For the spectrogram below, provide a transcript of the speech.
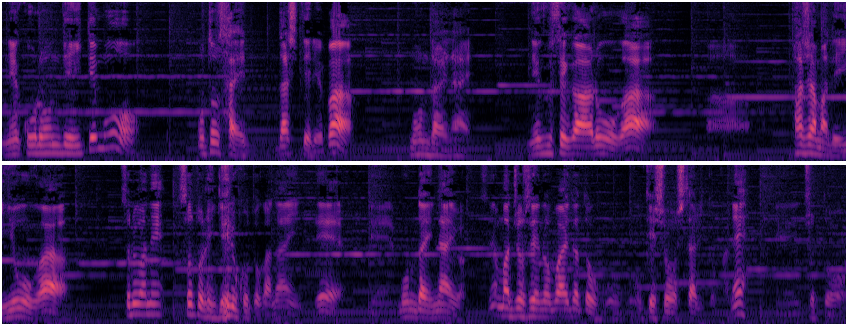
寝転んでいても、音さえ出してれば問題ない。寝癖があろうが、パジャマでいようが、それはね、外に出ることがないんで、えー、問題ないわけですね。まあ女性の場合だとお化粧したりとかね、えー、ちょっと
